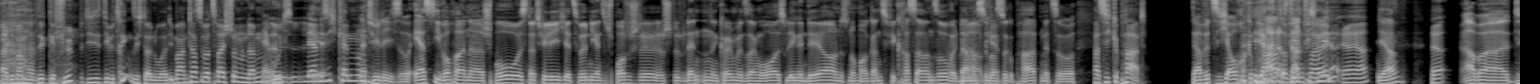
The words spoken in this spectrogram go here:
Also man gefühlt, die, die betrinken sich da nur. Die machen Tags über zwei Stunden und dann Ja, äh, lernen die sich kennen und Natürlich, so erst die Woche an der Spo ist natürlich, jetzt würden die ganzen Sportstudenten in Köln würden sagen, oh, ist legendär und ist nochmal ganz viel krasser und so, weil da Ah, machst du okay. noch so gepaart mit so, hast dich gepaart. da wird sich auch ja, gepaart das auf jeden Fall. Ja, ja. Ja. Ja. Aber d-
